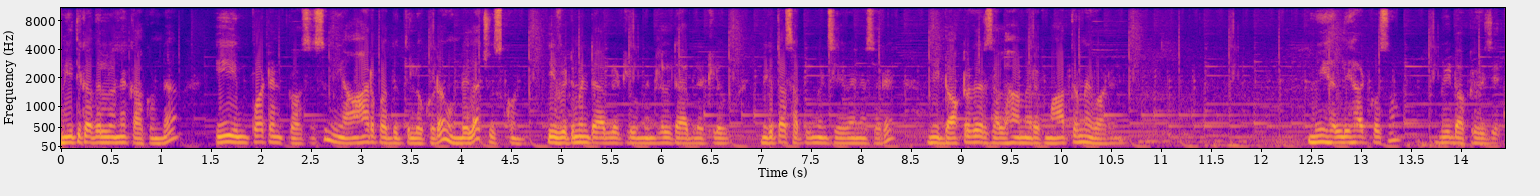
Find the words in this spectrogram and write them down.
నీతి కథల్లోనే కాకుండా ఈ ఇంపార్టెంట్ ప్రాసెస్ మీ ఆహార పద్ధతిలో కూడా ఉండేలా చూసుకోండి. ఈ విటమిన్ టాబ్లెట్లు మినరల్ టాబ్లెట్లు మిగతా సప్లిమెంట్స్ ఏవైనా సరే మీ డాక్టర్ గారి సలహా మేరకు మాత్రమే వాడండి. మీ హెల్దీ హార్ట్ కోసం మీ డాక్టర్ విజయ్.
